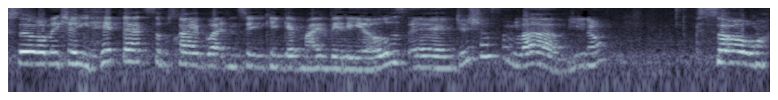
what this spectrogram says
so make sure you hit that subscribe button so you can get my videos and just show some love you know? So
